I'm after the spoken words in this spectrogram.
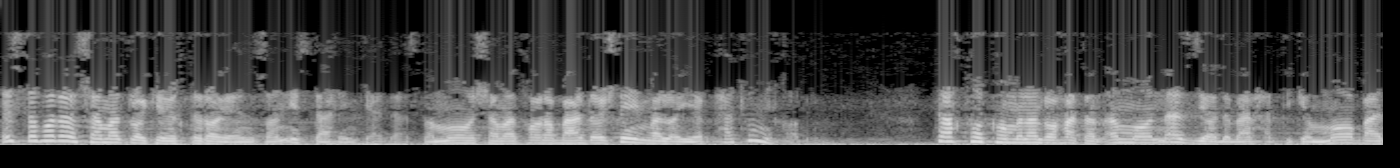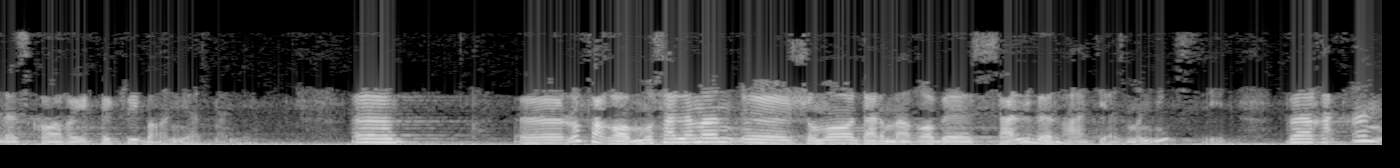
استفاده از شمد را که اختراع انسانی است تحریم کرده است. و ما شمدها را برداشته این ولایه پتو میخوابیم. تختها کاملا راحتند اما نه زیاده بر حدی که ما بعد از کارهای فکری به آن نیازمندیم. رفقا مسلما شما در مقاب سلب راحتی از ما نیستید و قطعا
